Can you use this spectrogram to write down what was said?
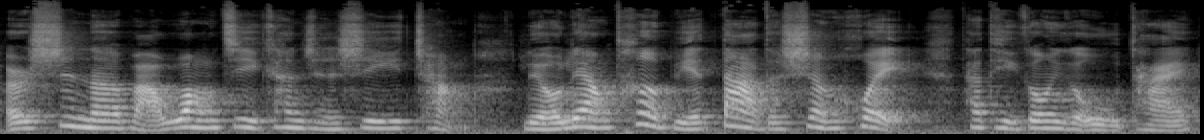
而是呢把旺季看成是一场流量特别大的盛会，它提供一个舞台，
